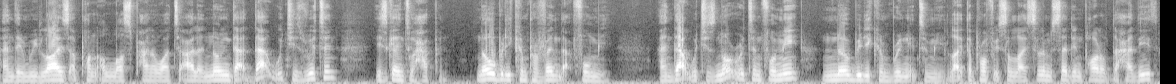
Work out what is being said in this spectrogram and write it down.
and then relies upon Allah subhanahu wa ta'ala, knowing that that which is written is going to happen. Nobody can prevent that for me. And that which is not written for me, nobody can bring it to me. Like the Prophet ﷺ said in part of the hadith,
